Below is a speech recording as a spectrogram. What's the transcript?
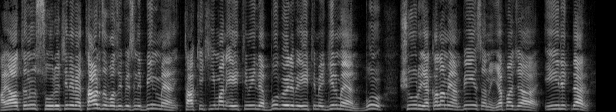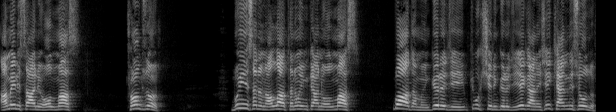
Hayatının suretini ve tarzı vazifesini bilmeyen, tahkik iman eğitimiyle bu böyle bir eğitime girmeyen, bu şuuru yakalamayan bir insanın yapacağı iyilikler ameli salih olmaz. Çok zor. Bu insanın Allah'ı tanıma imkanı olmaz. Bu adamın göreceği, bu kişinin göreceği yegane şey kendisi olur.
